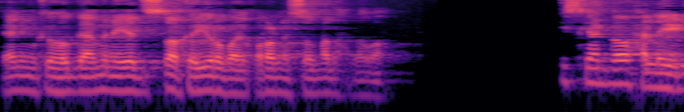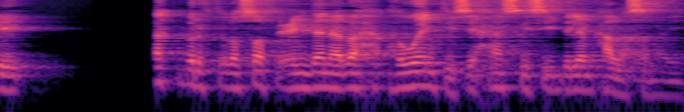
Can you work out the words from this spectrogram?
kan iminka hogaaminaya dastoorka yurub ay qoranayso madaxda waa giskard baa waxaa la yidhi akbar filosof cindana ba haweentiisii xaaskiisii dilay maxaa la sameeyey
